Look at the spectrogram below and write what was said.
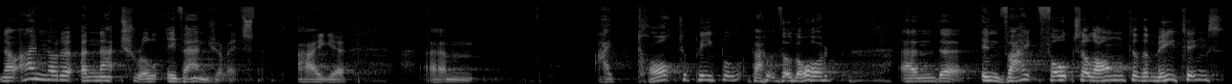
Now, I'm not a, a natural evangelist. I, uh, um, I talk to people about the Lord and uh, invite folks along to the meetings.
